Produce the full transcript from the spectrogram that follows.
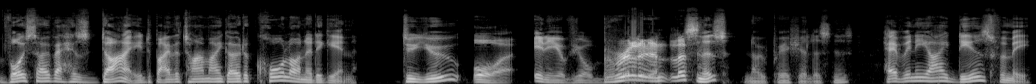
VoiceOver has died by the time I go to call on it again. Do you or any of your brilliant listeners, no pressure listeners, have any ideas for me?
